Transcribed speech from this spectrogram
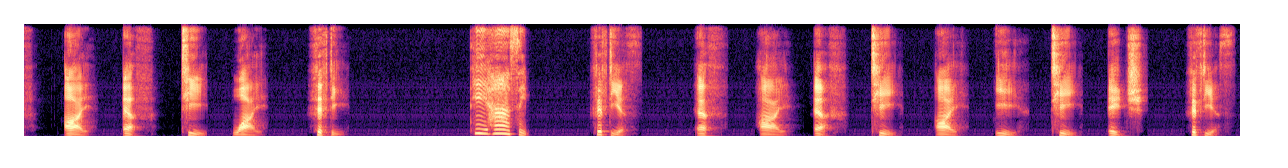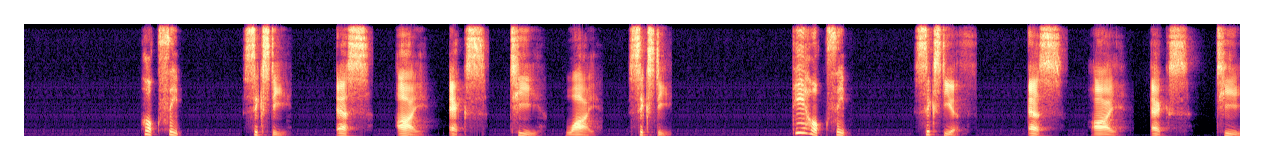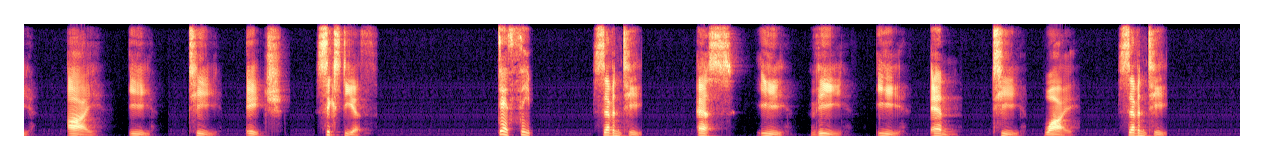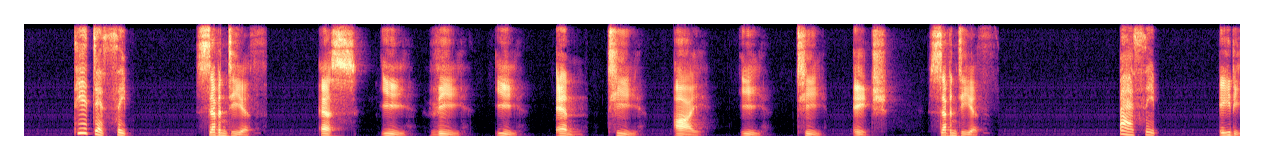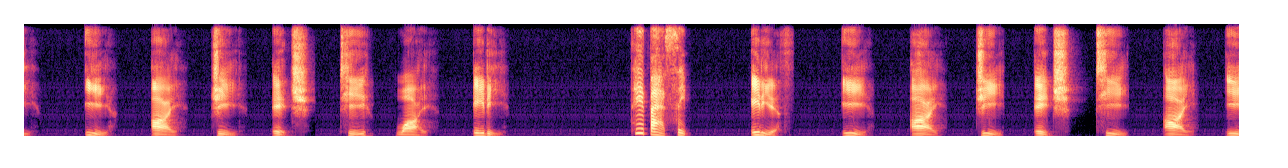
I F T Y 50 ที่ห้าสิบ 50th F I F T I E T H 50th หกสิบ 60 S I X T Y 60 ที่หกสิบ 60th S I X T I E T H 60th เจ็ดสิบ 70 S E V E N T Y 70 ที่เจ็ดสิบ 70th S E V E N T I E T H 70th แปดสิบ 80 E I G H T Y 80 ที่แปดสิบ 80th E I G H T I E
